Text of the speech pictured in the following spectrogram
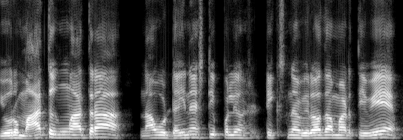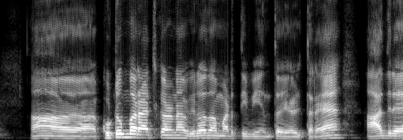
ಇವರು ಮಾತಿಗೆ ಮಾತ್ರ ನಾವು ಡೈನಾಸ್ಟಿ ಪೊಲಿಟಿಕ್ಸ್ನ ವಿರೋಧ ಮಾಡ್ತೀವಿ ಕುಟುಂಬ ರಾಜಕಾರಣ ವಿರೋಧ ಮಾಡ್ತೀವಿ ಅಂತ ಹೇಳ್ತಾರೆ. ಆದರೆ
